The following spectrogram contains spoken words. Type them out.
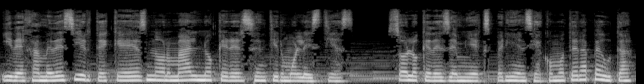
Y déjame decirte que es normal no querer sentir molestias, solo que desde mi experiencia como terapeuta,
